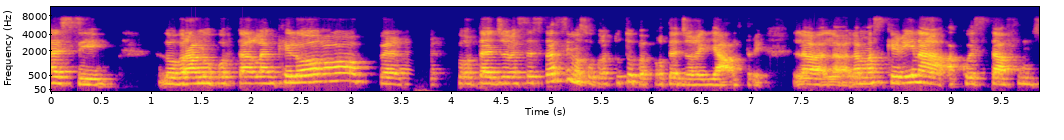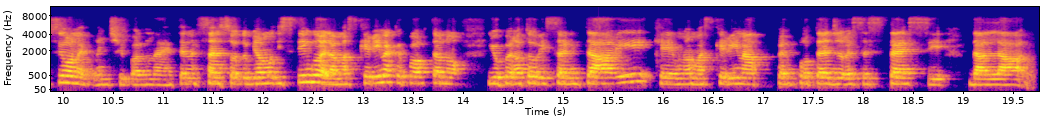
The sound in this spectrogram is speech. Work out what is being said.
Eh sì, dovranno portarla anche loro per proteggere se stessi, ma soprattutto per proteggere gli altri. La, la, la, mascherina ha questa funzione principalmente, nel senso dobbiamo distinguere la mascherina che portano gli operatori sanitari, che è una mascherina per proteggere se stessi dalla,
